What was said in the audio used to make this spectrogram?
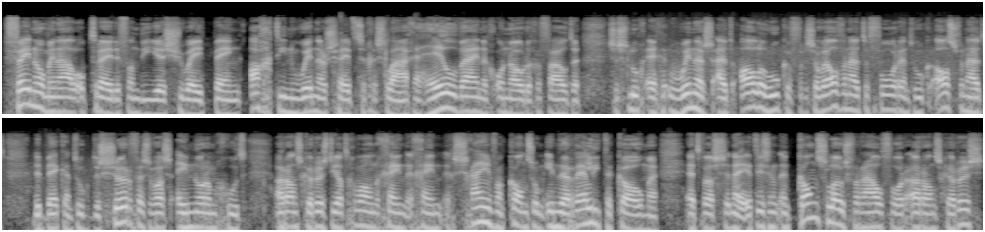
fenomenaal optreden van die uh, Shui Peng. 18 winners heeft ze geslagen. Heel weinig onnodige fouten. Ze sloeg echt winners uit alle hoeken. Zowel vanuit de voorhandhoek als vanuit de backhandhoek. De service was enorm goed. Aranska Rus die had gewoon geen, geen schijn van kans om in de rally te komen. Het, was, nee, het is een, een kansloos verhaal voor Aranska Rus.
